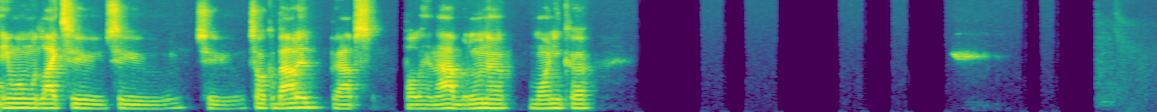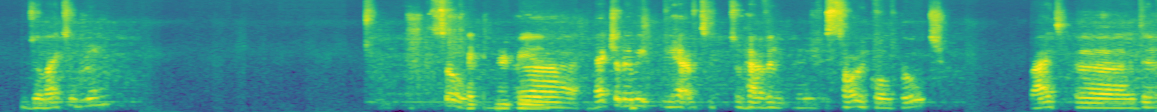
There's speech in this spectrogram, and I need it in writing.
anyone would like to to to talk about it? Perhaps Paulo Rená, Bruna, Monica. Would you like to, Bruno? So, I can repeat it. uh, actually, we, we have to, to have an, an historical approach, right? Uh, the,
